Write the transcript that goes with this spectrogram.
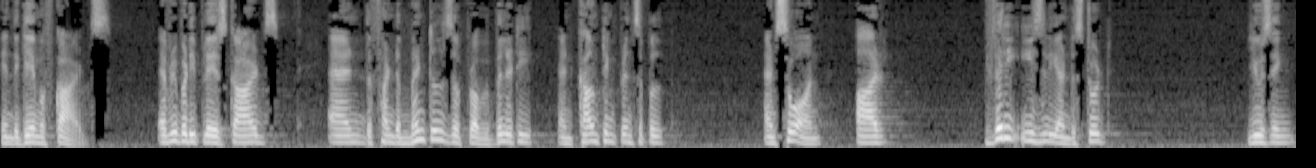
in the game of cards everybody plays cards and the fundamentals of probability and counting principle and so on are very easily understood using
